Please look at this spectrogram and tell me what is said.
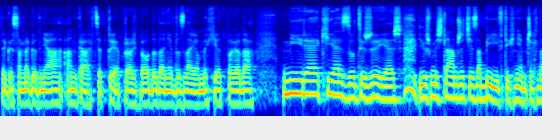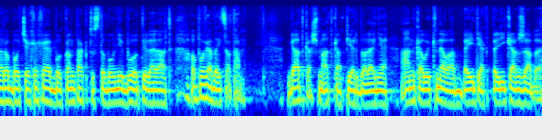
Tego samego dnia Anka akceptuje prośbę o dodanie do znajomych i odpowiada Mirek, Jezu, ty żyjesz. Już myślałam, że cię zabili w tych Niemczech na robocie, hehe, bo kontaktu z tobą nie było tyle lat. Opowiadaj co tam. Gadka, szmatka, pierdolenie. Anka łyknęła bait jak pelikan żabę.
